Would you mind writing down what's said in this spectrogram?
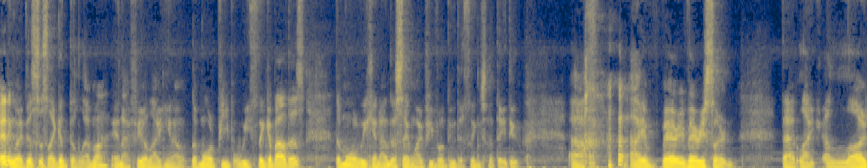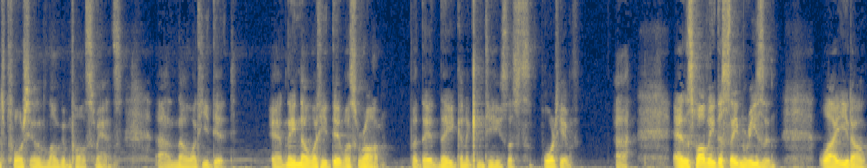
anyway, this is like a dilemma, and I feel like you know the more people we think about this, the more we can understand why people do the things that they do. Uh, I am very very certain that like a large portion of Logan Paul's fans uh, know what he did, and they know what he did was wrong, but they they gonna continue to support him, uh, and it's probably the same reason why you know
